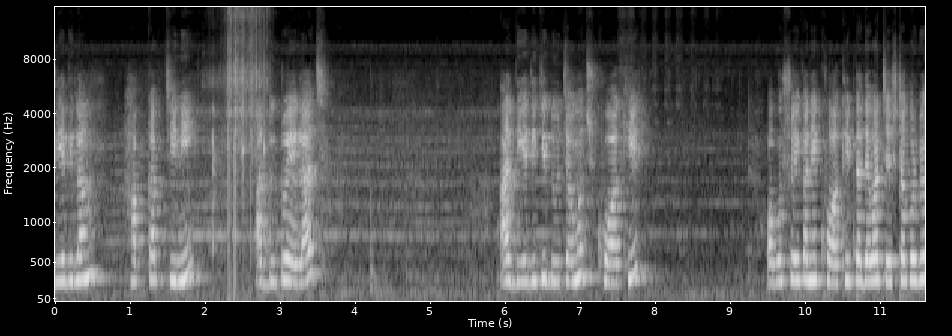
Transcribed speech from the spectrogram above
দিয়ে দিলাম হাফ কাপ চিনি আর দুটো এলাচ। আর দিয়ে দিচ্ছি দু চামচ খোয়া ক্ষীর। অবশ্যই এখানে খোয়া ক্ষীরটা দেওয়ার চেষ্টা করবে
